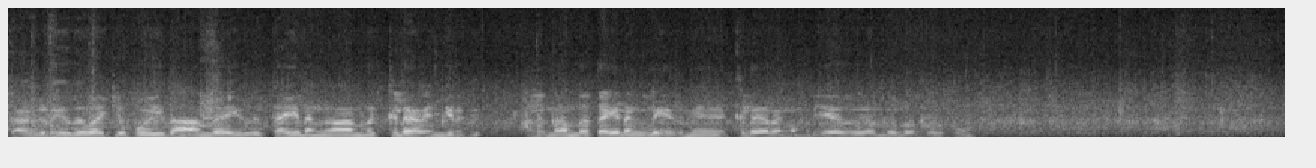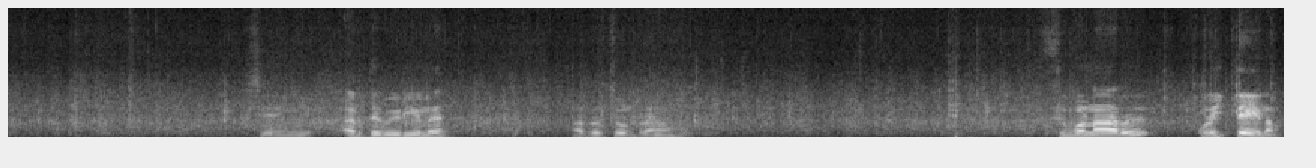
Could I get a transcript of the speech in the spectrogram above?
தகுடு இதை வைக்க போய் தான் அந்த இது தைலங்கானது கீழே இறங்கியிருக்கு. இல்லைன்னா அந்த தைலங்களில் எதுவுமே கீழே இறங்க முடியாது அந்த அளவுக்கு இருக்கும். சரிங்க. அடுத்த வீடியோவில் அதை சொல்கிறேன் சிவனாறு குளித்தைலம்.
